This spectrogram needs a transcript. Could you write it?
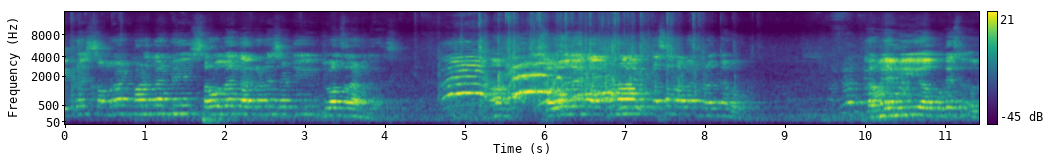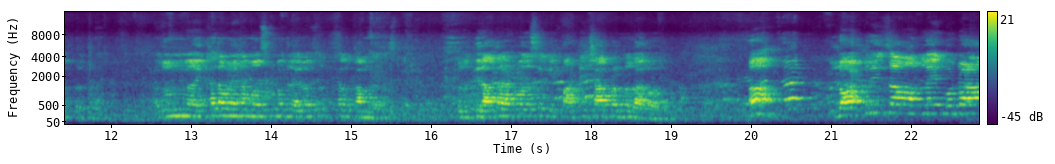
इकडे सम्राट माडकांनी सर्वोदय कारखान्यासाठी जीवाचं रान करायचं. सर्वोदय कारखाना कसा ताब्यात मिळत नाही बघू. तर म्हणजे मी कुठे अजून एखादा महिना महसूल मध्ये राहिलो तर काम करायचं तुला ती रात्र आठवत असेल की पहाटे चार पर्यंत जागा होतो. हा लॉटरीचा ऑनलाईन घोटाळा.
